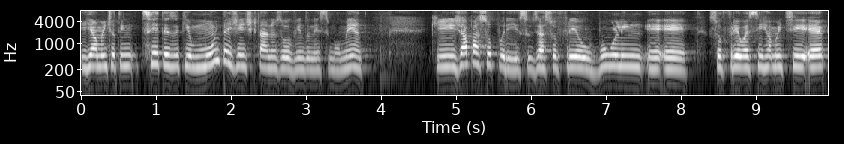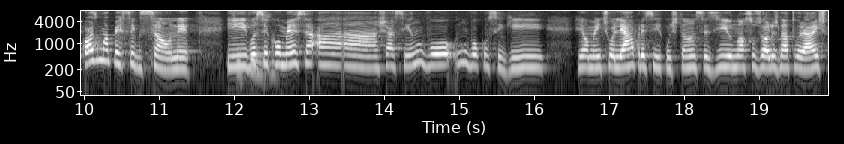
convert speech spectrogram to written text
E realmente eu tenho certeza que muita gente que está nos ouvindo nesse momento, que já passou por isso, já sofreu bullying, é, é, sofreu assim realmente é quase uma perseguição, né? E você começa a, a achar assim, eu não vou, eu não vou conseguir realmente olhar para as circunstâncias e os nossos olhos naturais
